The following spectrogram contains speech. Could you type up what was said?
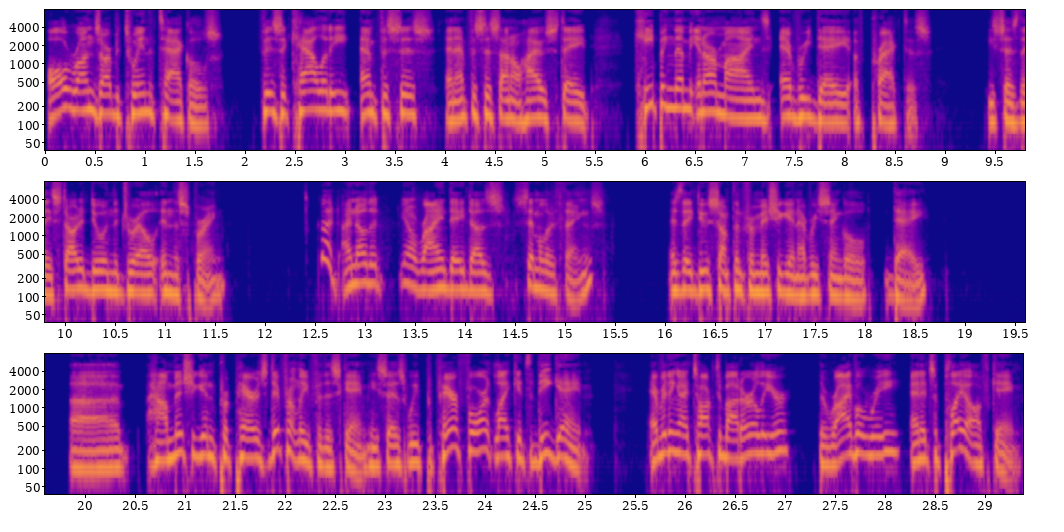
all runs are between the tackles. Physicality, emphasis, and emphasis on Ohio State, keeping them in our minds every day of practice. He says they started doing the drill in the spring. Good. I know that, you know, Ryan Day does similar things as they do something for Michigan every single day. Uh, how Michigan prepares differently for this game. He says, We prepare for it like it's the game. Everything I talked about earlier, the rivalry, and it's a playoff game.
